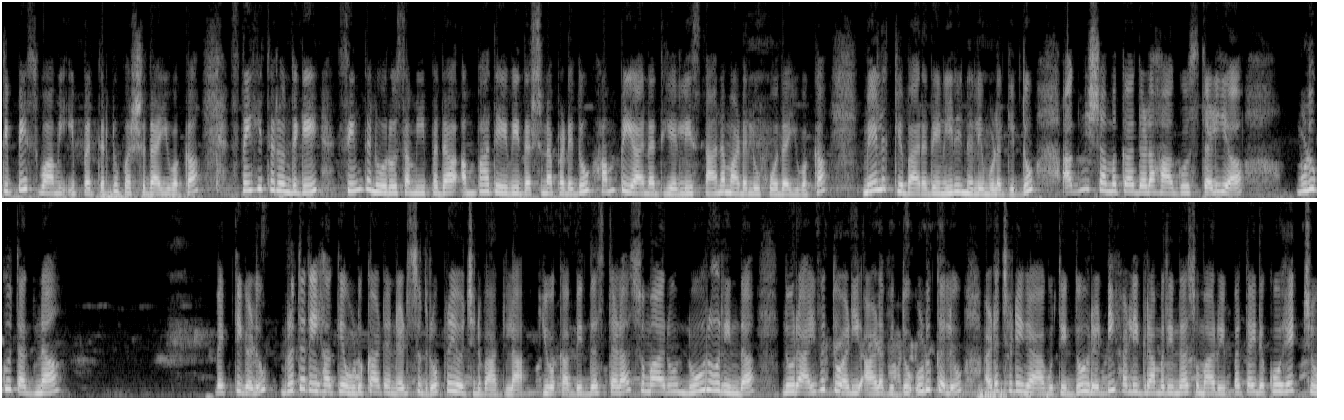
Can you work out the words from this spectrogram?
ತಿಪ್ಪೇಸ್ವಾಮಿ ಇಪ್ಪತ್ತೆರಡು ವರ್ಷದ ಯುವಕ ಸ್ನೇಹಿತರೊಂದಿಗೆ ಸಿಂಧನೂರು ಸಮೀಪದ ಅಂಬಾದೇವಿ ದರ್ಶನ ಪಡೆದು ಹಂಪಿಯ ನದಿಯಲ್ಲಿ ಸ್ನಾನ ಮಾಡಲು ಹೋದ ಯುವಕ ಮೇಲಕ್ಕೆ ಬಾರದೆ ನೀರಿನಲ್ಲಿ ಮುಳುಗಿದ್ದು, ಅಗ್ನಿಶಾಮಕ ದಳ ಹಾಗೂ ಸ್ಥಳೀಯ ಮುಳುಗು ತಜ್ಞ ವ್ಯಕ್ತಿಗಳು ಮೃತದೇಹಕ್ಕೆ ಹುಡುಕಾಟ ನಡೆಸಿದ್ರೂ ಪ್ರಯೋಜನವಾಗಿಲ್ಲ. ಯುವಕ ಬಿದ್ದ ಸ್ಥಳ ಸುಮಾರು ನೂರರಿಂದ ನೂರ ಐವತ್ತು ಅಡಿ ಆಳವಿದ್ದು ಹುಡುಕಲು ಅಡಚಣೆಯಾಗುತ್ತಿದ್ದು, ರೆಡ್ಡಿಹಳ್ಳಿ ಗ್ರಾಮದಿಂದ ಸುಮಾರು ಇಪ್ಪತ್ತೈದಕ್ಕೂ ಹೆಚ್ಚು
